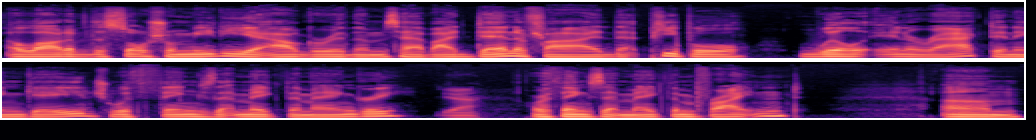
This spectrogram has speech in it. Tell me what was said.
a lot of the social media algorithms have identified that people will interact and engage with things that make them angry. Yeah. Or things that make them frightened. Um,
